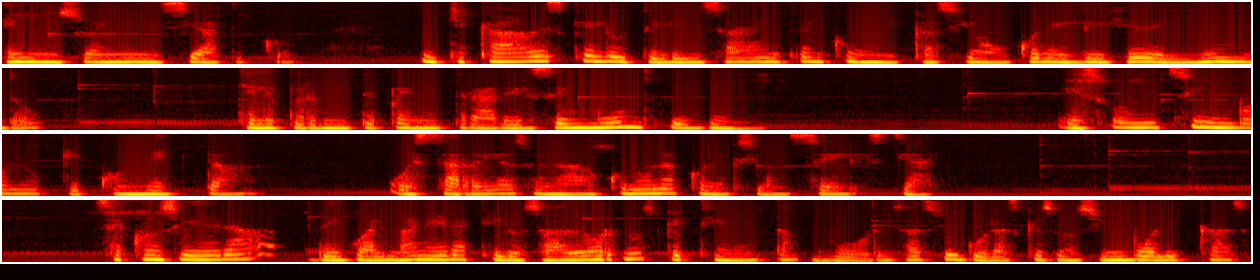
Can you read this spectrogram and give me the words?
en un sueño iniciático y que cada vez que lo utiliza entra en comunicación con el eje del mundo que le permite penetrar ese mundo divino. Es un símbolo que conecta o está relacionado con una conexión celestial. Se considera de igual manera que los adornos que tiene el tambor, esas figuras que son simbólicas,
